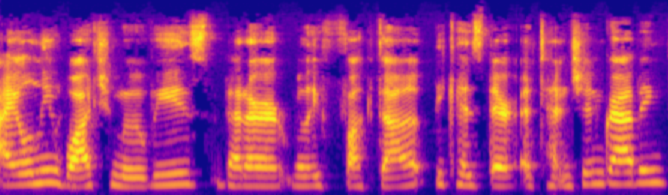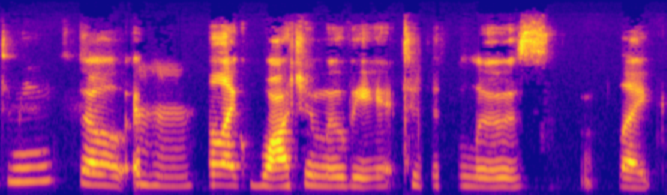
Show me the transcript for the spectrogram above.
I only watch movies that are really fucked up because they're attention grabbing to me. So if hmm I like watch a movie to just lose like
